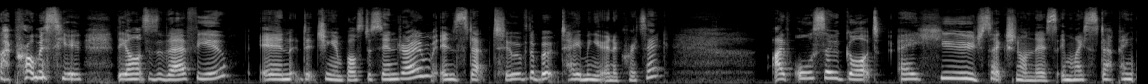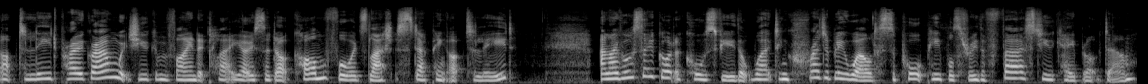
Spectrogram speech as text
I promise you the answers are there for you in Ditching Imposter Syndrome in step two of the book, Taming Your Inner Critic. I've also got a huge section on this in my Stepping Up to Lead program, which you can find at clarejosa.com forward slash stepping up to lead. And I've also got a course for you that worked incredibly well to support people through the first UK lockdown.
